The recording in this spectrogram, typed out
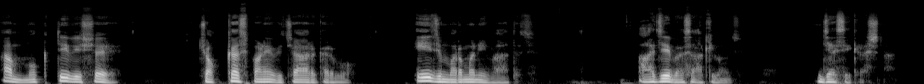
આ મુક્તિ વિશે ચોક્કસપણે વિચાર કરવો એ જ મર્મની વાત છે. આજે બસ આટલું જ. જય શ્રી કૃષ્ણ.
